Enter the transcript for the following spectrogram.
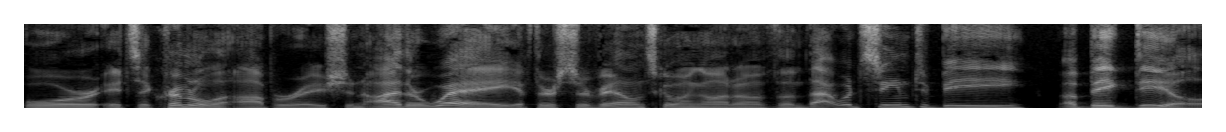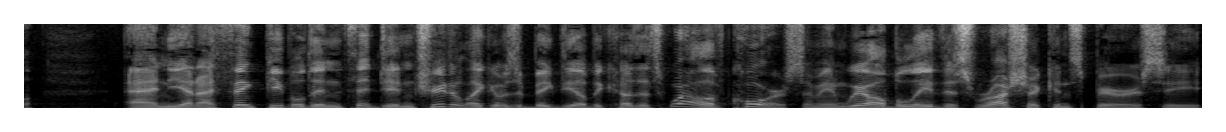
or it's a criminal operation. Either way, if there's surveillance going on of them, that would seem to be a big deal. And yet, I think people didn't th- didn't treat it like it was a big deal because it's well, of course. I mean, we all believe this Russia conspiracy,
